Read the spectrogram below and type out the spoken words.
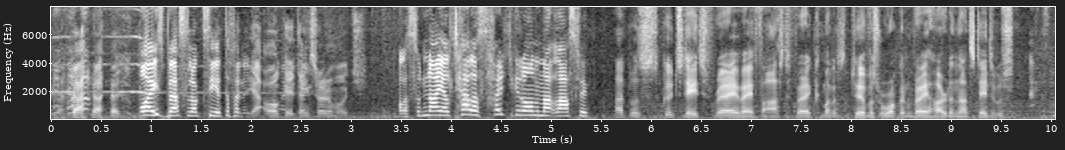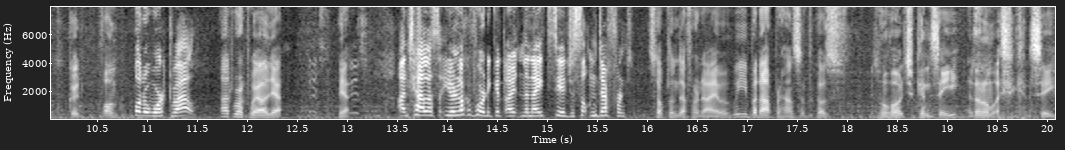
Boys, best luck. See you at the finish. Yeah, okay, thanks very much. So, Niall, tell us, how did you get on in that last loop? That was good stage, very, very fast, very committed. Two of us were working very hard on that stage. It was Excellent. good, fun. But it worked well. That worked well, yeah. Yeah. And tell us, you're looking forward to get out in the night stage, is something different. Something different. I'm a wee bit apprehensive because you don't know what you can see. I don't know what you can see.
